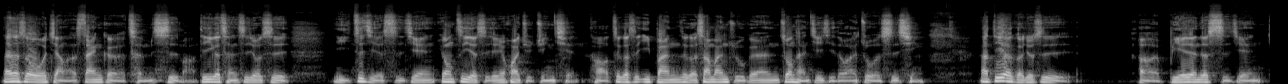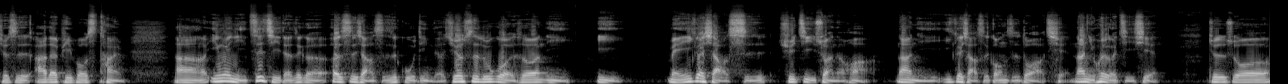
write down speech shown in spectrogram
那那时候我讲了三个层次嘛，第一个层次就是你自己的时间，用自己的时间去换取金钱，好，这个是一般这个上班族跟中产阶级都在做的事情。那第二个就是呃别人的时间，就是 other people's time 啊、因为你自己的这个二十四小时是固定的，就是如果说你以每一个小时去计算的话。那你一个小时工资多少钱？那你会有个极限，就是说，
